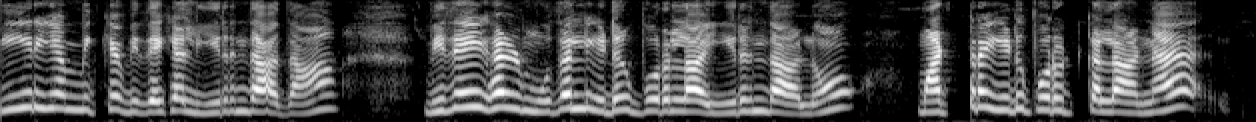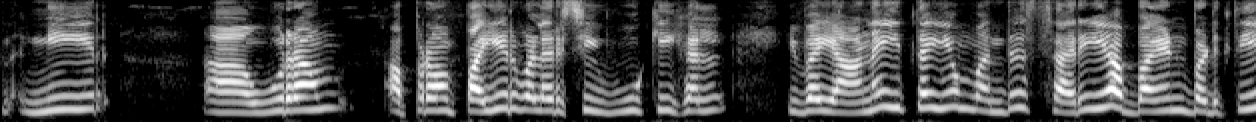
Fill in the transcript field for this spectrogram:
வீரியம் மிக்க விதைகள் இருந்தால் தான் விதைகள் முதல் இடுபொருளாக இருந்தாலும் மற்ற இடுபொருட்களான நீர் உரம் அப்புறம் பயிர் வளர்ச்சி ஊக்கிகள் இவை அனைத்தையும் வந்து சரியாக பயன்படுத்தி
